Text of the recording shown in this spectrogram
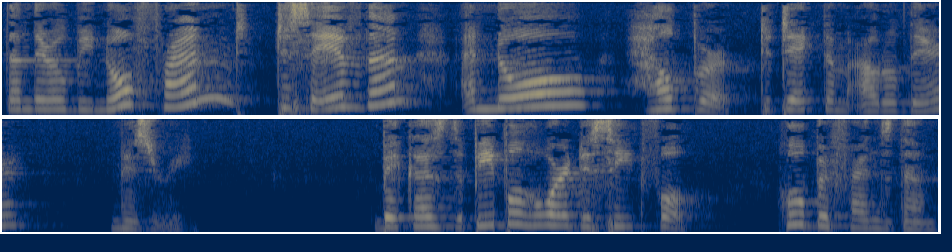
then there will be no friend to save them and no helper to take them out of their misery. Because the people who are deceitful, Who befriends them?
